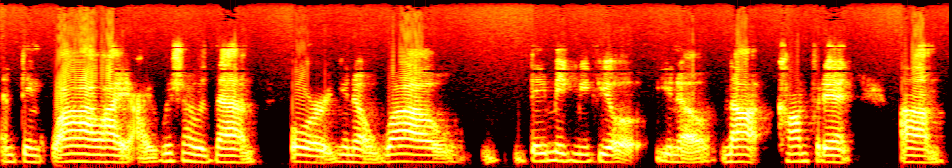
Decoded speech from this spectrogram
and think wow i i wish i was them. Or you know wow they make me feel you know not confident. Um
